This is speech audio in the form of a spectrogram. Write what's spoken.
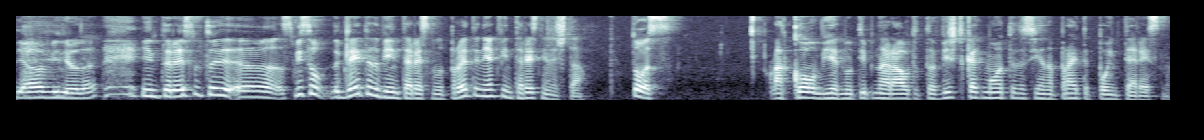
Няма видео, да. Интересното е... А, смисъл, гледайте да ви е интересно, да правете някакви интересни неща. Тоест, ако ви е еднотипна работата, вижте как можете да си я направите по-интересна.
